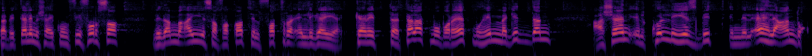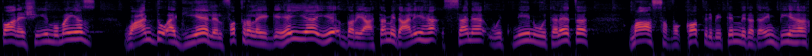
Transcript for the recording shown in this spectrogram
فبالتالي مش هيكون في فرصة لضم أي صفقات الفترة اللي جاية. كانت ثلاث مباريات مهمة جدا عشان الكل يثبت إن الأهلي عنده قطاع ناشئين مميز وعنده أجيال الفترة اللي جاية يقدر يعتمد عليها سنة واثنين وثلاثه مع الصفقات اللي بيتم تدعيم بيها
